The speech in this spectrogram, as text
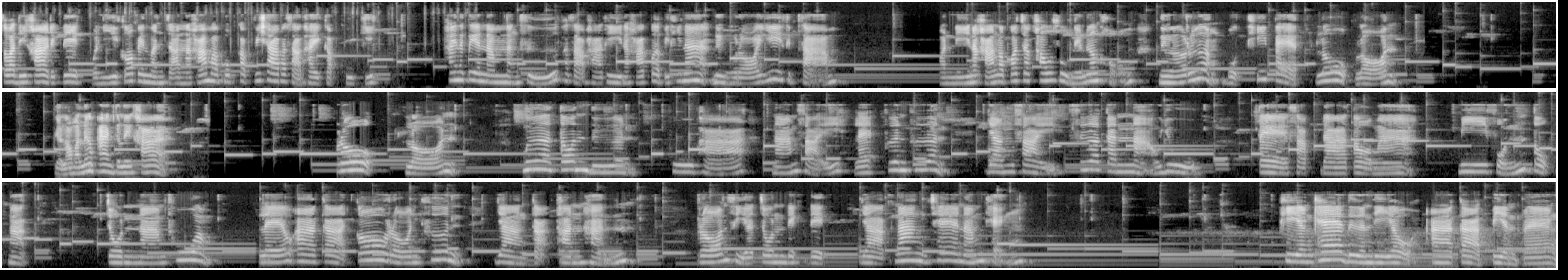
สวัสดีค่ะเด็กๆ วันนี้ก็เป็นวันจันทร์นะคะ มาพบกับวิชาภาษาไทยกับครูกิ๊ก ให้นักเรียนนำหนังสือภาษาพาทีนะคะ เปิดไปที่หน้า 123 วันนี้นะคะเราก็จะเข้าสู่ในเรื่องของเนื้อเรื่องบทที่ 8 โลกร้อน เดี๋ยวเรามาเริ่มอ่านกันเลยค่ะ โรคร้อน เมื่อต้นเดือน ภูผา น้ำใส และเพื่อนๆ ยังใส่เสื้อกันหนาวอยู่ แต่สัปดาห์ต่อมา มีฝนตกหนัก จนน้ำท่วม แล้วอากาศก็ร้อนขึ้น อย่างกะทันหัน ร้อนเสียจนเด็กๆ อยากนั่งแช่น้ำแข็ง พียงแค่เดือนเดียว อากาศเปลี่ยนแปลง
